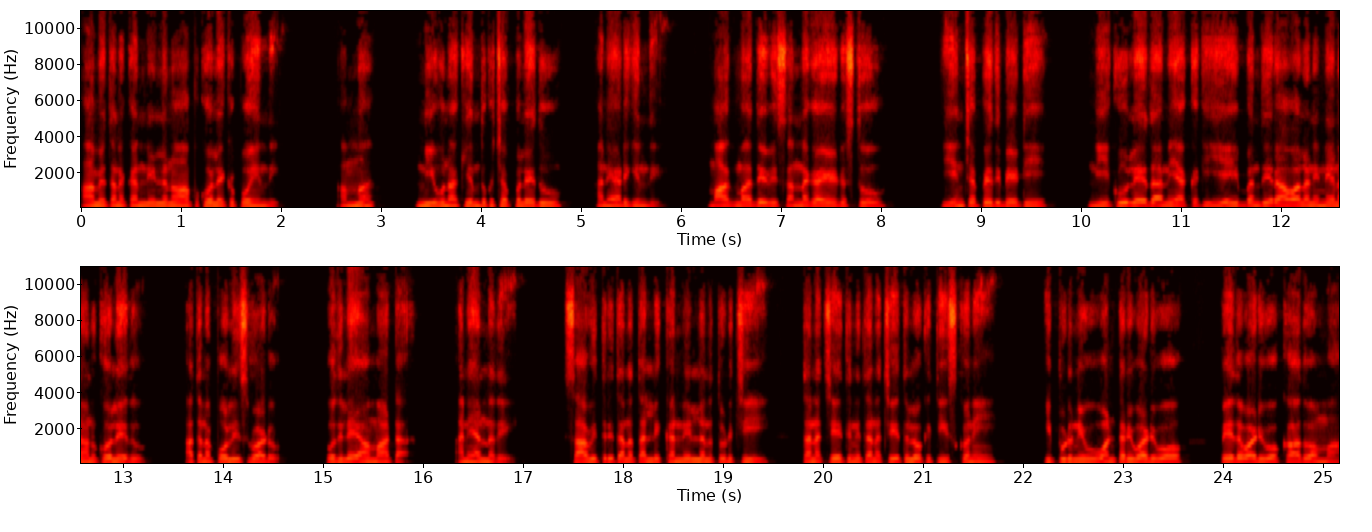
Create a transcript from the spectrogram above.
ఆమె తన కన్నీళ్ళను ఆపుకోలేకపోయింది. అమ్మా నీవు నాకెందుకు చెప్పలేదు? అని అడిగింది. మాగ్మాదేవి సన్నగా ఏడుస్తూ ఏం చెప్పేది బేటీ? నీకు లేదా నీ అక్కకి ఏ ఇబ్బంది రావాలని నేను అనుకోలేదు. అతన పోలీసువాడు వదిలే ఆ మాట అని అన్నది. సావిత్రి తన తల్లి కన్నీళ్ళను తుడిచి తన చేతిని తన చేతిలోకి తీసుకొని ఇప్పుడు నీవు ఒంటరివాడివో పేదవాడివో కాదు అమ్మా.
